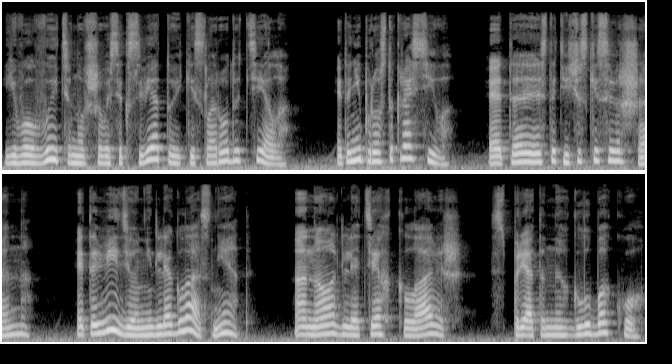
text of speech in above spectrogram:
его вытянувшегося к свету и кислороду тела. Это не просто красиво, это эстетически совершенно. Это видео не для глаз, нет. Оно для тех клавиш, спрятанных глубоко,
